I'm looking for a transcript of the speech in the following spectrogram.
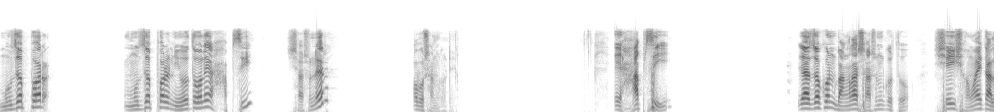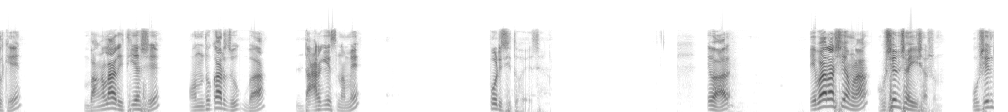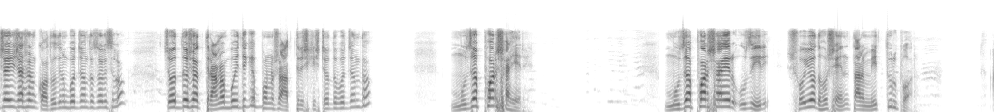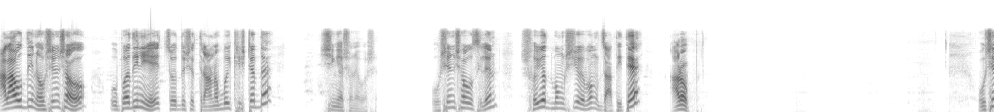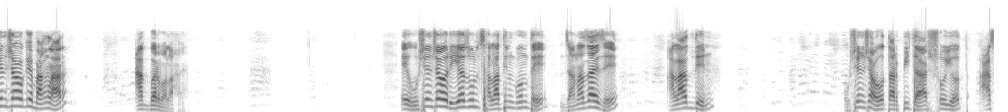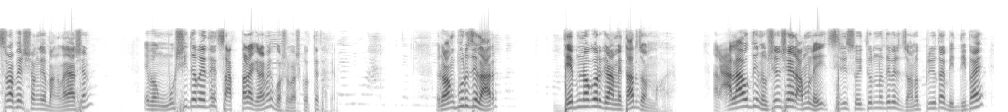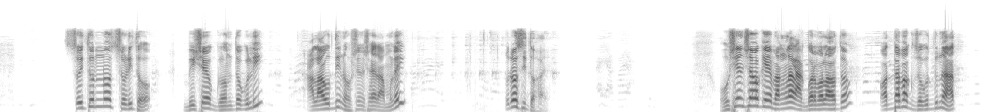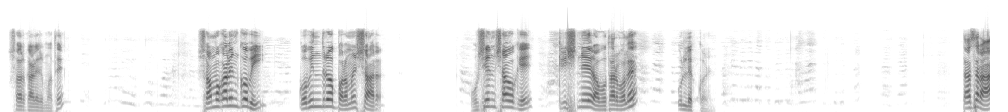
মুজফ্ফর মুজফ্ফর নিহত হলে হাফসি শাসনের অবসান ঘটে। এই হাফসি রা যখন বাংলা শাসন করত, সেই সময়কালকে বাংলার ইতিহাসে অন্ধকার যুগ বা এজ নামে পরিচিত হয়েছে। এবার এবার আসি আমরা হুসেন শাহী শাসন। হুসেন শাহী শাসন কতদিন পর্যন্ত চলেছিল? চোদ্দশো তিরানব্বই থেকে পনেরোশো আটত্রিশ খ্রিস্টাব্দ পর্যন্ত। মুজফ্ফর শাহের মুজফ্ফর শাহের উজির সৈয়দ হোসেন তার মৃত্যুর পর। আলাউদ্দিন হোসেন সহ উপাধি নিয়ে চোদ্দশো তিরানব্বই খ্রিস্টাব্দে সিংহাসনে বসেন। হোসেন শাহ ছিলেন সৈয়দ বংশীয় এবং জাতিতে আরব। হোসেন শাহকে বাংলার আকবর বলা হয়। এই হোসেন শাহ রিয়াজুল সালাতিন গ্রন্থে জানা যায় যে, আলাউদ্দিন হোসেন শাহ তার পিতা সৈয়দ আশরাফের সঙ্গে বাংলায় আসেন। এবং মুর্শিদাবাদের চাঁদপাড়া গ্রামে বসবাস করতে থাকেন। রংপুর জেলার দেবনগর গ্রামে তার জন্ম হয়। আর আলাউদ্দিন হোসেন শাহের আমলেই শ্রী চৈতন্যদেবের জনপ্রিয়তা বৃদ্ধি পায়। চৈতন্য চরিত বিষয়ক গ্রন্থগুলি আলাউদ্দিন হোসেন শাহের আমলেই রচিত হয়। হোসেন শাহকে বাংলার আকবর বলা হতো। অধ্যাপক জগদ্দুনাথ সরকারের মতে সমকালীন কবি কবীন্দ্র পরমেশ্বর হোসেন শাহকে কৃষ্ণের অবতার বলে উল্লেখ করেন। তাছাড়া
